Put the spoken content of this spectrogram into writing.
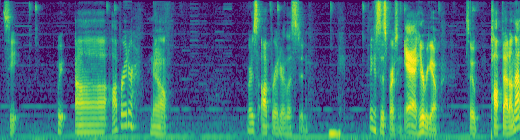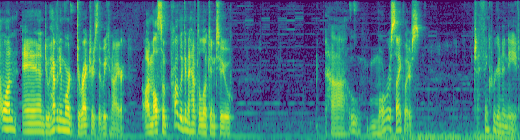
Let's see. We, uh, operator? No. Where's operator listed? I think it's this person. Yeah, here we go. So pop that on that one. And do we have any more directors that we can hire? I'm also probably going to have to look into... Uh, ooh, more recyclers. Which I think we're going to need.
